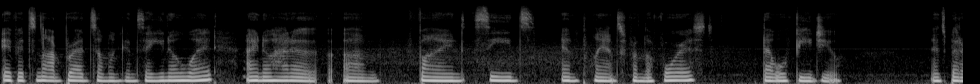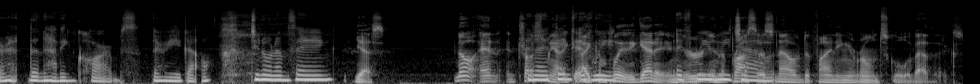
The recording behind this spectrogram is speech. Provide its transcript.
If it's not bread, someone can say, you know what? I know how to um, find seeds and plants from the forest that will feed you. It's better ha- than having carbs. There you go. Do you know what I'm saying? Yes. No, and, and trust I me, I, I we- completely get it. And you're in the process out- now of defining your own school of ethics.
